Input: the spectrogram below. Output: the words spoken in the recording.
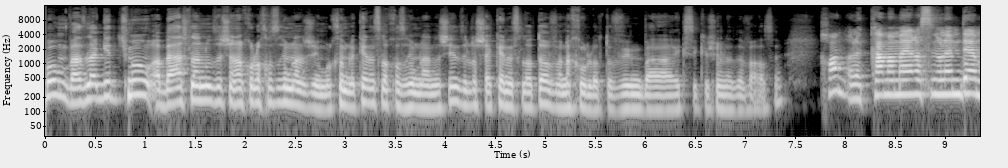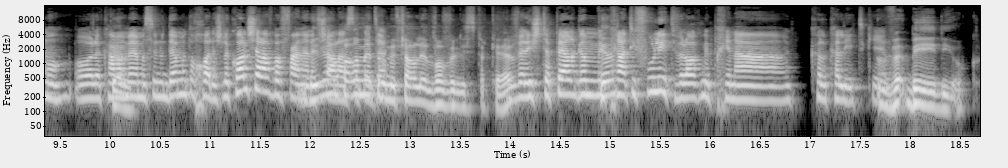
בום, ואז להגיד, תשמעו, הבעיה שלנו זה שאנחנו לא חוזרים לאנשים, הולכים לכנס, לא חוזרים לאנשים, זה לא שהכנס לא טוב, אנחנו לא טובים ב execution לדבר הזה. נכון, או לכמה מהר עשינו להם דמו, או לכמה כן. מהם עשינו דמו תוך חודש, לכל שלב ב funnel אפשר לעשות את זה. מיליון פרמטרים אפשר לבוא ולהסתכל. ולהשתפר גם כן. מבחינה תפעולית, ולא רק מבחינה כלכלית, כאילו. בדיוק.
